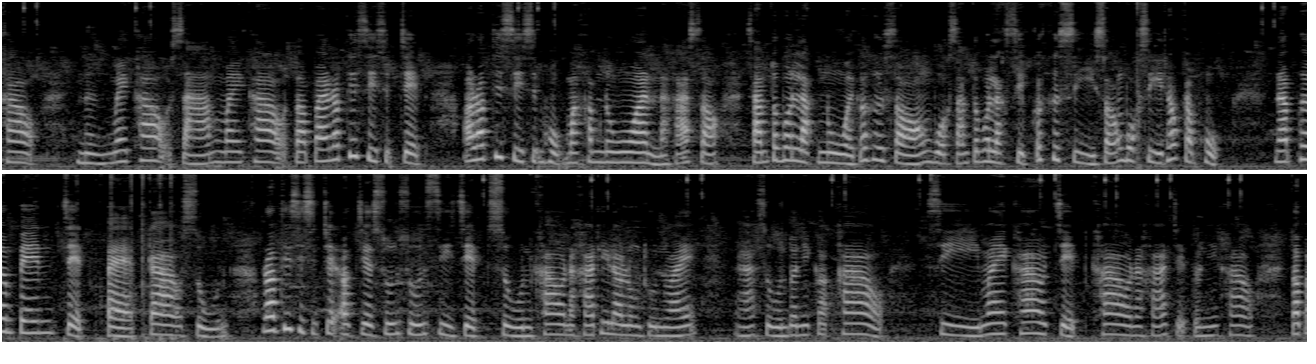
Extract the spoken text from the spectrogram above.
เข้า 1 ไม่เข้า 3 ไม่เข้า ต่อไปรอบที่ 47 เอารอบที่ 46 มาคำนวณนะคะ 2 3 ตัวบนหลักหน่วยก็คือ 2 บวก 3 ตัวบนหลัก 10 ก็คือ 4 2 บวก 4 เท่ากับ 6 นับเพิ่มเป็น 7 8 9 0 รอบที่ 47 ออก 7 0 0 4 7 0 เข้านะคะ ที่เราลงทุนไว้นะคะ0ตัวนี้ก็เข้า 4 ไม่เข้า 7 เข้านะคะ 7 ตัวนี้เข้า ต่อไป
